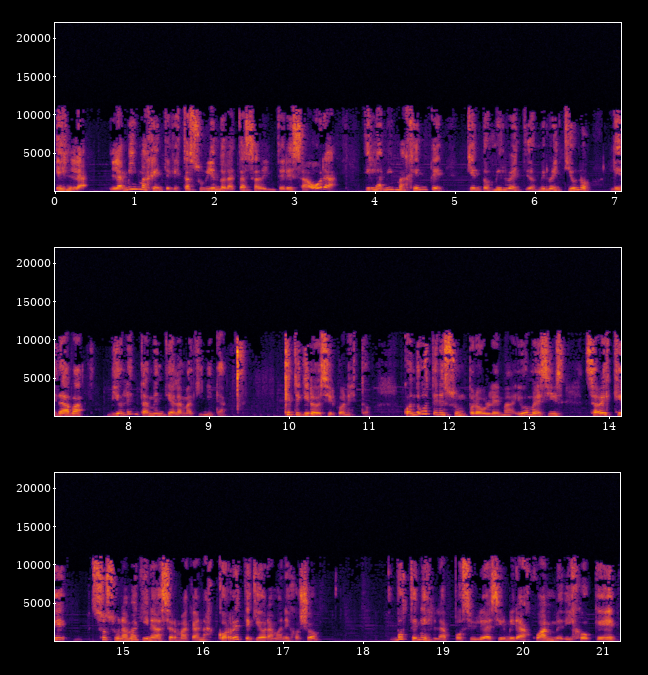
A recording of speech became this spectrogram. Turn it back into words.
Es la, la misma gente que está subiendo la tasa de interés ahora, es la misma gente que en 2020 y 2021 le daba violentamente a la maquinita. ¿Qué te quiero decir con esto? Cuando vos tenés un problema y vos me decís, ¿sabes qué? Sos una máquina de hacer macanas, correte que ahora manejo yo. Vos tenés la posibilidad de decir, mira, Juan me dijo que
